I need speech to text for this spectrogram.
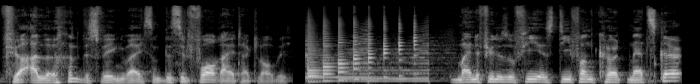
für alle. Deswegen war ich so ein bisschen Vorreiter, glaube ich. Meine Philosophie ist die von Kurt Metzger,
